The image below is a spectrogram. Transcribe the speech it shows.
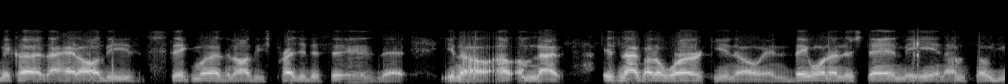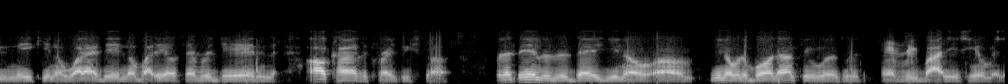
because I had all these stigmas and all these prejudices that you know I'm not it's not going to work you know and they won't understand me and I'm so unique you know what I did nobody else ever did and all kinds of crazy stuff. But at the end of the day you know um you know what it boiled down to was was everybody is human.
